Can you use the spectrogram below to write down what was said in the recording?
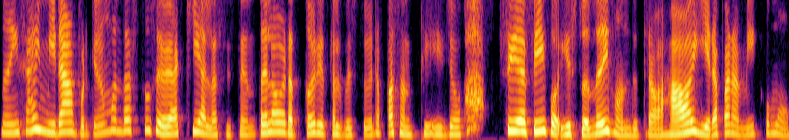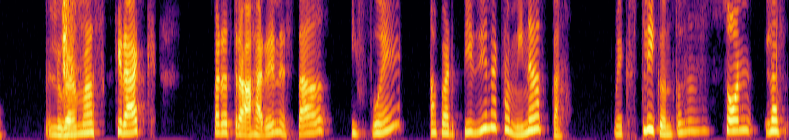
me dice, ay, mira, ¿por qué no mandas tu CV aquí al asistente de laboratorio? Tal vez tuviera pasantía. Y yo, "Ah, sí, de fijo. Y después me dijo dónde trabajaba y era para mí como el lugar más crack para trabajar en estados. Y fue a partir de una caminata. Me explico. Entonces son las,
